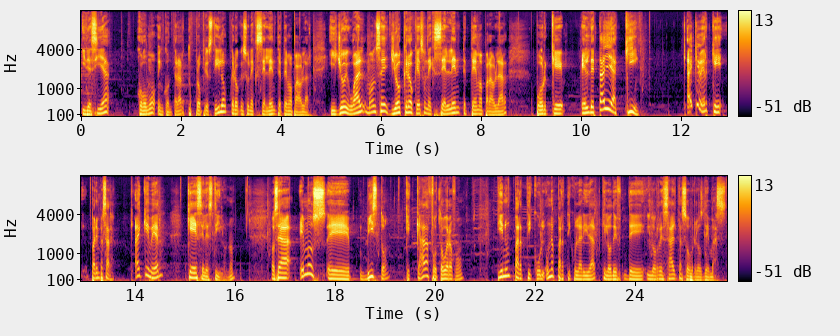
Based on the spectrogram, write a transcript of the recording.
Y decía, cómo encontrar tu propio estilo. Creo que es un excelente tema para hablar. Y yo igual, Monse, yo creo que es un excelente tema para hablar porque el detalle aquí, hay que ver que, para empezar, hay que ver qué es el estilo, ¿no? O sea, hemos eh, visto que cada fotógrafo tiene un una particularidad que lo, lo resalta sobre los demás.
